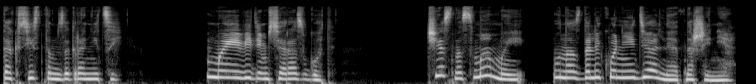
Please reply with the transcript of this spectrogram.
таксистом за границей. Мы видимся раз в год. Честно, с мамой у нас далеко не идеальные отношения».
